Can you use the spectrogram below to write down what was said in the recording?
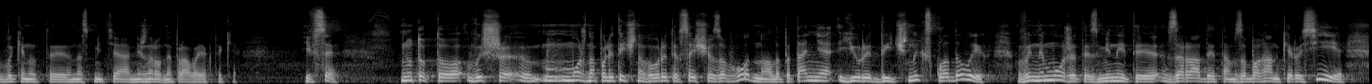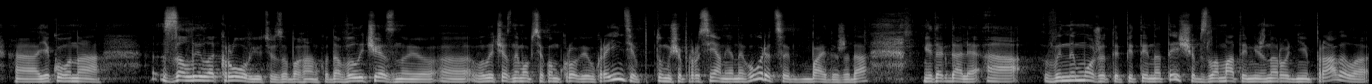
е, викинути на сміття міжнародне право як таке. І все. Ну тобто, ви ж е, можна політично говорити все, що завгодно, але питання юридичних складових. Ви не можете змінити заради там забаганки Росії, е, яку вона залила кров'ю цю забаганку, да, величезною, е, величезним обсягом крові українців, тому що про росіян я не говорю, це байдуже, да, і так далі. Ви не можете піти на те, щоб зламати міжнародні правила е,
